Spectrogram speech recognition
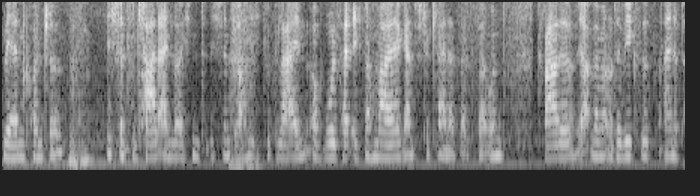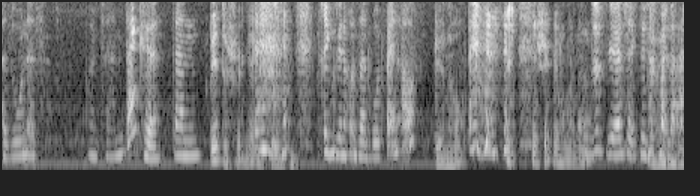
werden konnte. Ich finde es total einleuchtend. Ich finde es auch nicht zu klein, obwohl es halt echt nochmal ein ganzes Stück kleiner ist als bei uns. Gerade, ja, wenn man unterwegs ist, eine Person ist. Und dann danke. Dann Bitteschön, gern trinken wir noch unseren Rotwein aus. Genau. Ich, ich schenke mir nochmal nach. Das Björn checkt sich nochmal nach.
